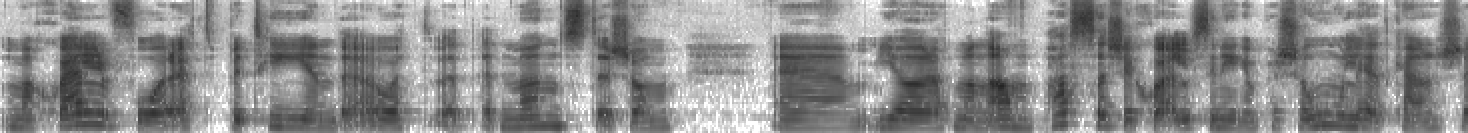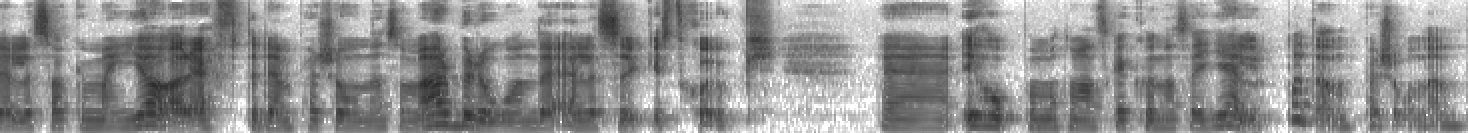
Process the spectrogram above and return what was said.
man själv får ett beteende och ett, ett, ett mönster som eh, gör att man anpassar sig själv, sin egen personlighet kanske, eller saker man gör efter den personen som är beroende eller psykiskt sjuk. Eh, I hopp om att man ska kunna här, hjälpa den personen.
